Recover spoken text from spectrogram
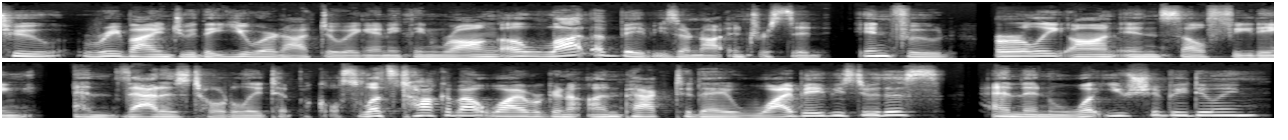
to remind you that you are not doing anything wrong. A lot of babies are not interested in food early on in self feeding, and that is totally typical. So let's talk about why we're going to unpack today why babies do this and then what you should be doing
